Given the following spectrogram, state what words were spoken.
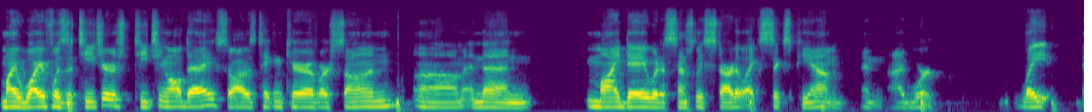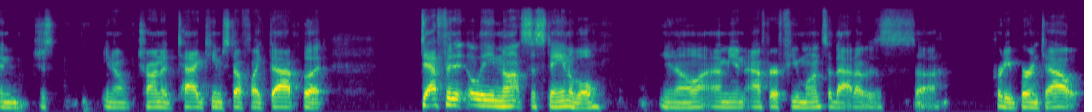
my wife was a teacher teaching all day. So I was taking care of our son. Um, and then my day would essentially start at like 6 p.m. and I'd work late and just, you know, trying to tag team stuff like that. But definitely not sustainable. You know, I mean, after a few months of that, I was uh, pretty burnt out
